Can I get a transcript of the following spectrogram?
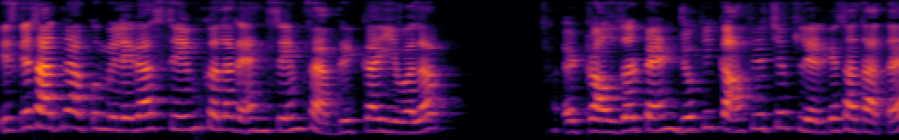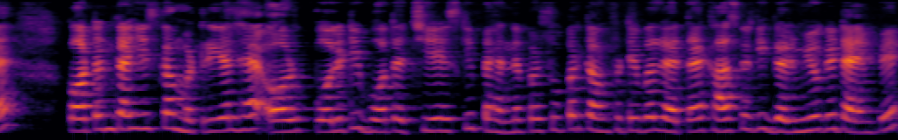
इसके साथ में आपको मिलेगा same colour and same fabric का ये वाला ट्राउज़र पैंट जो कि काफ़ी अच्छे फ्लेयर के साथ आता है। कॉटन का ही इसका मटेरियल है और क्वालिटी बहुत अच्छी है इसकी, पहनने पर सुपर कंफर्टेबल रहता है, खास करके गर्मियों के टाइम पे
